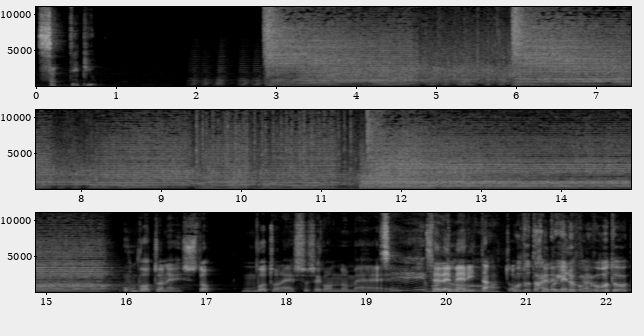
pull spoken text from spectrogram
7 più. Voto onesto. Un voto onesto, secondo me. Sì, se molto, l'è meritato. Molto tranquillo come voto.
